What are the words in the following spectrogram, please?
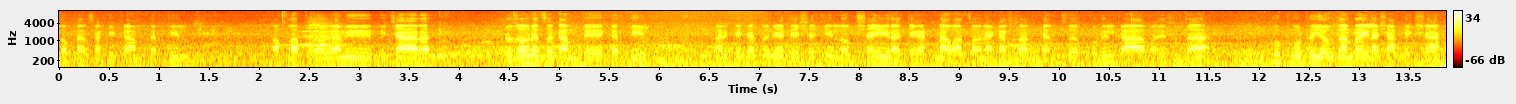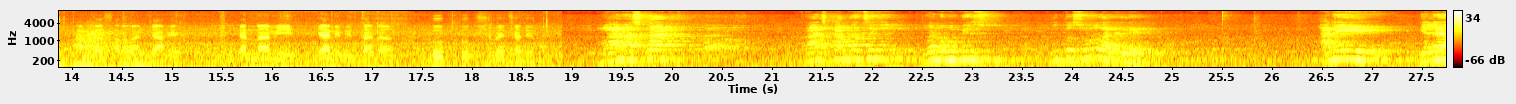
लोकांसाठी काम करतील. आपला पुरोगामी विचार रुजवण्याचं काम ते करतील. आणि त्याच्यातून या देशाची लोकशाही राज्यघटना वाचवण्याकरता त्यांचं पुढील काळामध्ये सुद्धा खूप मोठं योगदान राहील अशा अपेक्षा आमच्या सर्वांची आहे. त्यांना मी या निमित्तानं खूप खूप शुभेच्छा देतो. महाराष्ट्रात राजकारणाची रणभूमी युद्ध सुरू झालेले आहे. आणि गेल्या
